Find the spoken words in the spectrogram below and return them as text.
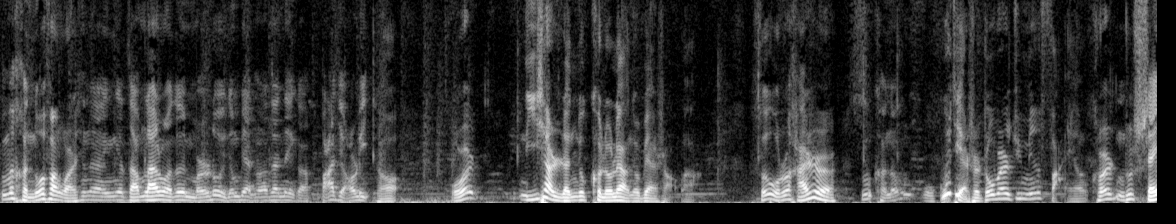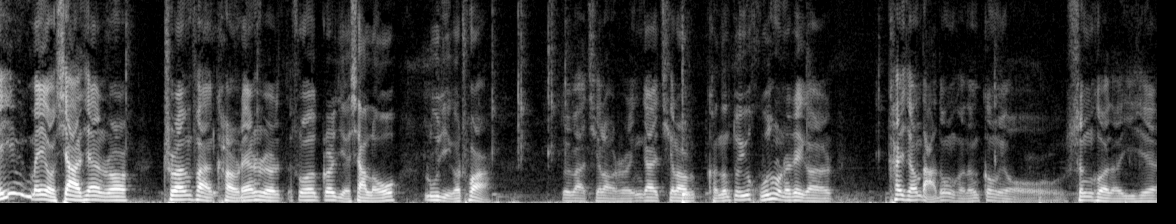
因为很多饭馆现在应该咱们来说，那门儿都已经变成了在那个把角里头。我说一下人就客流量就变少了，所以我说还是因为可能我估计也是周边居民反映。可是你说谁没有夏天的时候吃完饭看会儿电视，说哥儿姐下楼撸几个串儿，对吧？齐老师应该齐老师可能对于胡同的这个开响打洞，可能更有深刻的一些。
